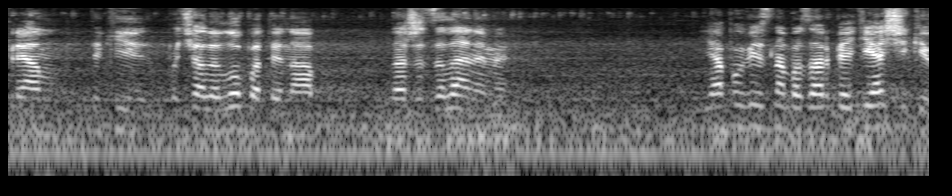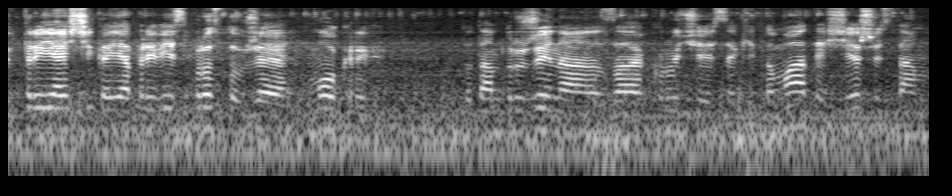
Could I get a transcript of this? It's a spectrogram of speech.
прям такі почали лопати на навіть зеленими. Я повіз на базар 5 ящиків, 3 ящика я привіз просто вже мокрих. То там дружина закручує всякі томати, ще щось там.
